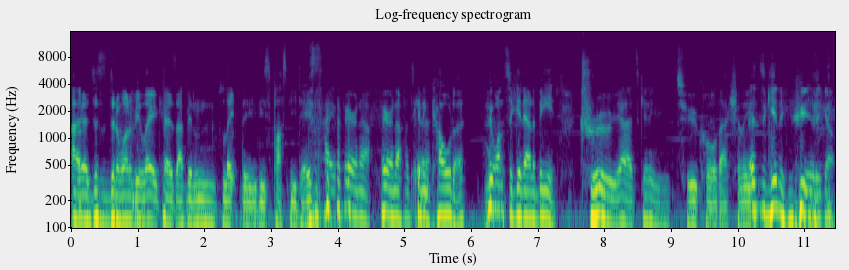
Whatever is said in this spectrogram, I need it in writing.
I just didn't want to be late because I've been late the, these past few days. Hey, fair enough. Fair enough. It's getting colder. Who wants to get out of bed? True, yeah, it's getting too cold actually. It's getting really cold.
